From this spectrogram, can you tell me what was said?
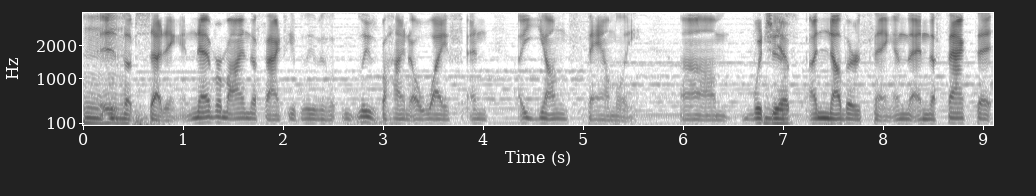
Mhm. is upsetting. And never mind the fact he leaves, leaves behind a wife and a young family, um, which is another thing. And, and the fact that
